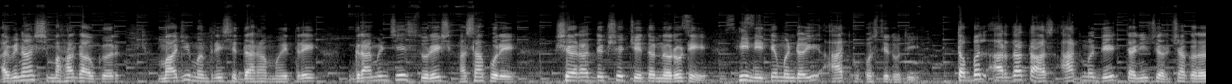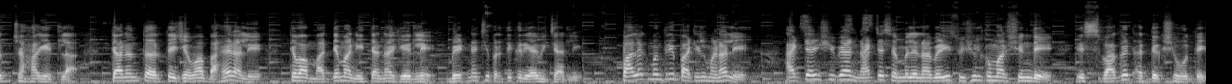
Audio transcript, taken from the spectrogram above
अविनाश महागावकर माजी मंत्री सिद्धाराम म्हैत्रे ग्रामीणचे सुरेश हसापुरे शहराध्यक्ष चेतन नरोटे ही नेते मंडळी आत उपस्थित होती. तब्बल अर्धा तास आतमध्ये त्यांनी चर्चा करत चहा घेतला. त्यानंतर ते जेव्हा बाहेर आले तेव्हा माध्यमांनी त्यांना घेरले भेटण्याची प्रतिक्रिया विचारली. पालकमंत्री पाटील म्हणाले अठ्ठ्याऐंशीव्या नाट्य संमेलनावेळी सुशीलकुमार शिंदे हे स्वागत अध्यक्ष होते.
